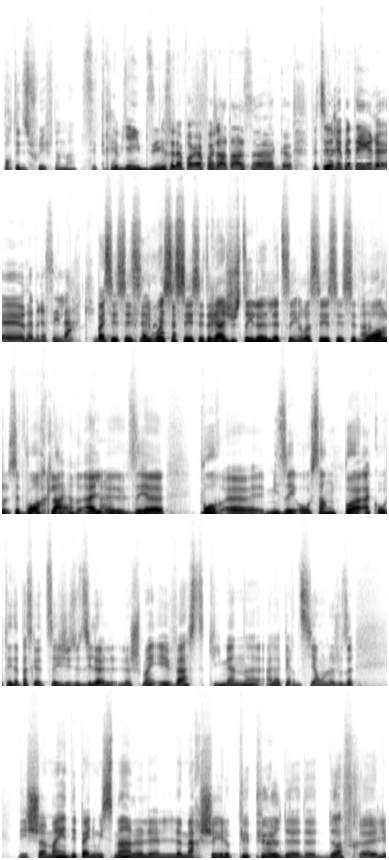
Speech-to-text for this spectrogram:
porter du fruit finalement. C'est très bien dit. C'est la première fois que j'entends ça. Peux-tu répéter euh, redresser l'arc? Ben, c'est, c'est, oui, c'est, de réajuster le, tir. C'est, de, ah. voir, de voir clair. Uh-huh. Euh, pour miser au centre, pas à côté. parce que Jésus dit le, le chemin est vaste qui mène à la perdition. Là, je veux dire, des chemins d'épanouissement, le, marché, le pupule d'offres, de, euh,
